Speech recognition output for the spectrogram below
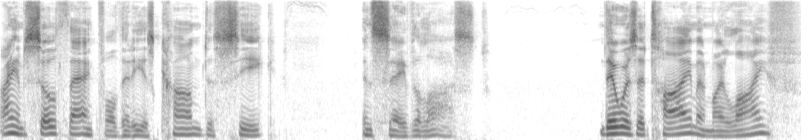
I am so thankful that He has come to seek and save the lost. There was a time in my life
